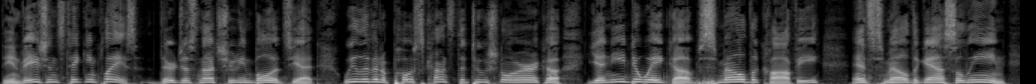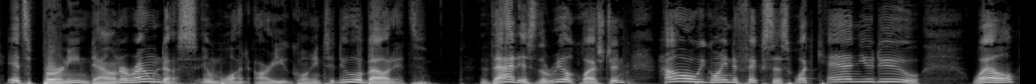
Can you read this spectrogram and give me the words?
The invasion's taking place. They're just not shooting bullets yet. We live in a post constitutional America. You need to wake up, smell the coffee, and smell the gasoline. It's burning down around us. And what are you going to do about it? That is the real question. How are we going to fix this? What can you do? Well,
